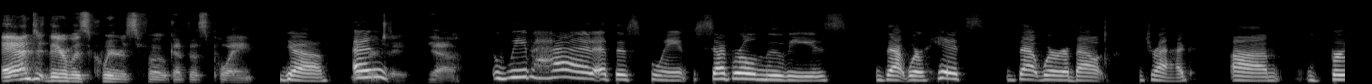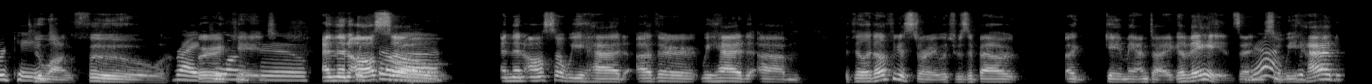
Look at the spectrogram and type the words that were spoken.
and there was Queer as Folk at this point. yeah. And- yeah. we've had at this point several movies that were hits that were about drag. Um, Birdcage, Tu Fu. right? Birdcage. And then also and then also we had other we had um the Philadelphia story, which was about a gay man dying of AIDS. And so we had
